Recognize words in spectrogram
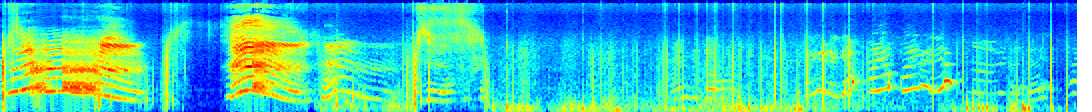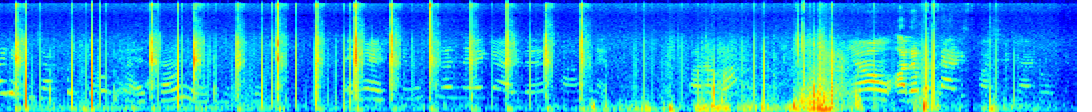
Güzel ya. Ben de devam. Hayır yapma yapma ya yapma. Neden? Sen yapacaksın. Ha, sen mi yapacaksın? Emir şimdi sıra neye geldi? Tahmin et. Araba? Ya araba servis başka yerde olacak.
